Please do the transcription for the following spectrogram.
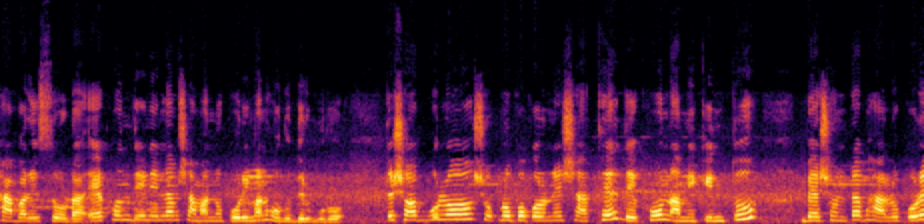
খাবারের সোডা। এখন দিয়ে নিলাম সামান্য পরিমাণ হলুদের গুঁড়ো। তো সবগুলো শুকনো উপকরণের সাথে দেখুন আমি কিন্তু বেসনটা ভালো করে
